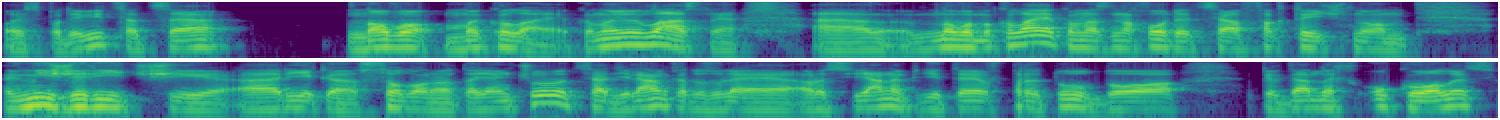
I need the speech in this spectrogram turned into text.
ось подивіться, це Новомиколаївка. Ну і власне, е, Новомиколаївка у нас знаходиться фактично в міжріччі е, рік Солона та Янчур. Ця ділянка дозволяє росіянам підійти в притул до південних околиць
